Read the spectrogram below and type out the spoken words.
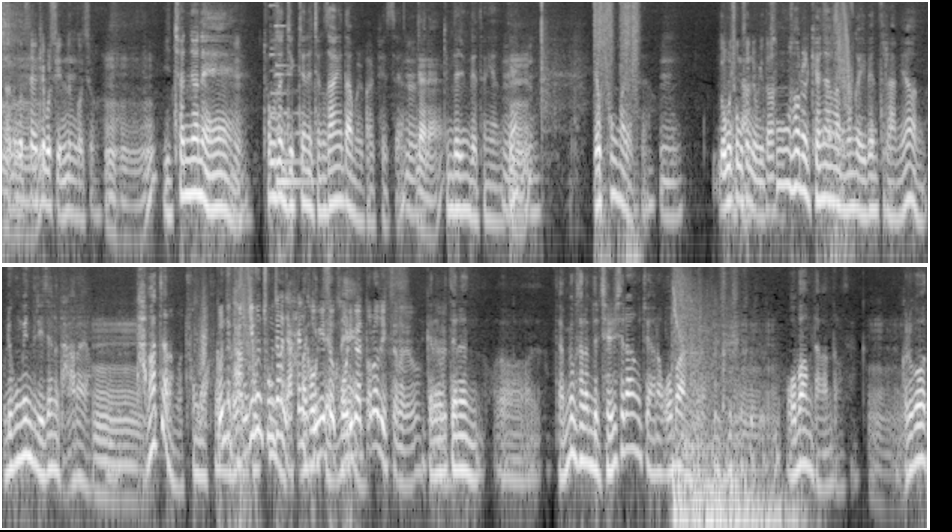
음. 것을 생각해 볼 수 있는 거죠. 2000년에 총선 직전에 정상회담을 발표했어요. 네. 김대중 대통령 때 역풍 맞았어요. 음, 너무 총선용이다. 총선을 겨냥한 뭔가 이벤트를 하면 우리 국민들이 이제는 다 알아요. 다 봤잖아, 뭐 총풍. 그런데 뭐 강기문 총장은 다 약간 거기서 때문에. 거리가 떨어져 있잖아요. 그러니까 내가 볼 때는 어, 대한민국 사람들이 제일 싫어하는 것 중에 하나가 오버하는 거예요. 오버하면 당한다고 생각해요. 그리고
